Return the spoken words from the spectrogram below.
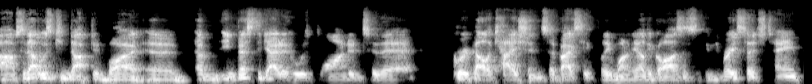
Um, so that was conducted by an investigator who was blinded to their group allocation. So basically, one of the other guys in the research team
